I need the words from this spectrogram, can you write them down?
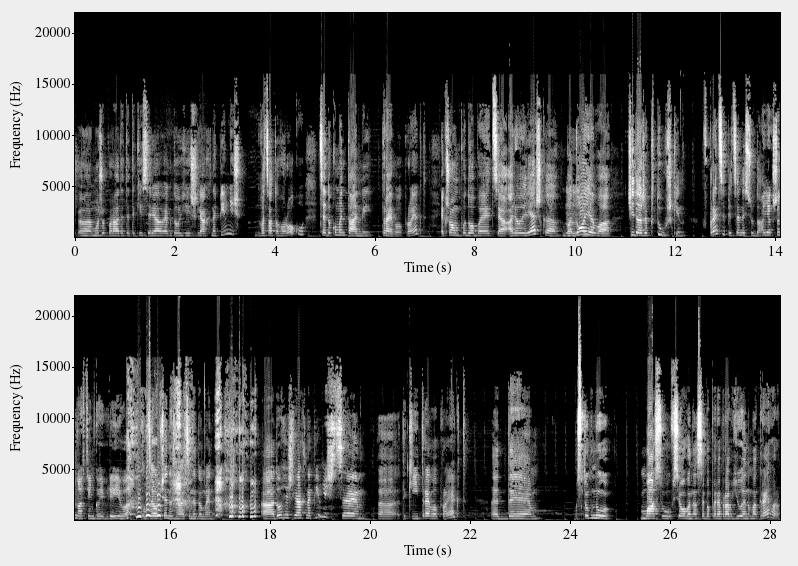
е, можу порадити такий серіал, як Довгий шлях на північ 2020 року. Це документальний travel проєкт. Якщо вам подобається Орел і Решка, Бадоєва чи навіть Птушкін, в принципі, це не сюди. А якщо Настенька Івлєєва? Це взагалі не знаю, це не до мене. Довгий шлях на північ це е, такий travel проєкт, е, де основну масу всього на себе перебрав Юен Макгрегор.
